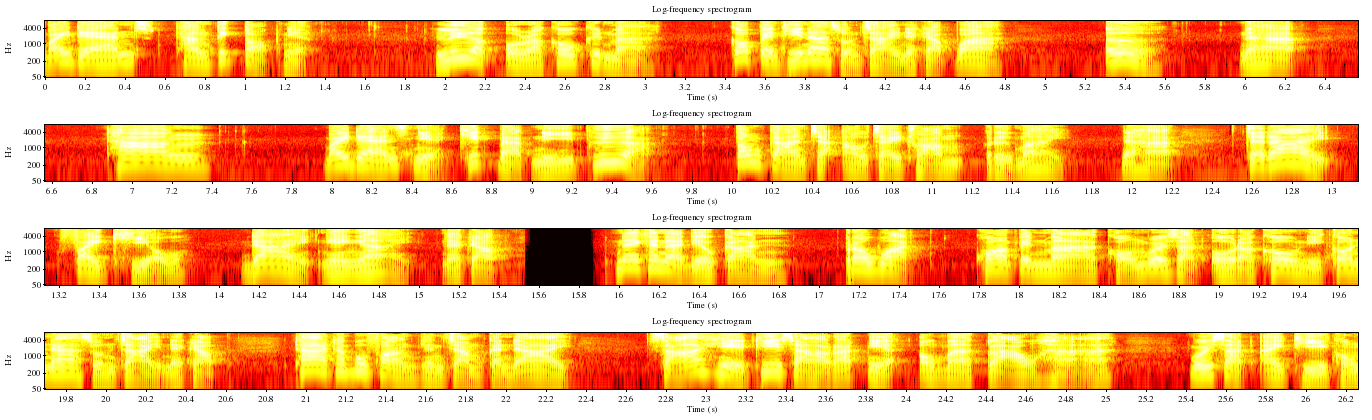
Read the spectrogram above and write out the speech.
b y d a n c e ทาง TikTok เนี่ยเลือก Oracle ขึ้นมา ก็เป็นที่น่าสนใจนะครับว่า เออนะฮะทาง b y d a n c e เนี่ยคิดแบบนี้เพื่อต้องการจะเอาใจทรัมป์หรือไม่นะฮะจะได้ไฟเขียวได้ง่าย ๆนะครับ ในขณะเดียวกัน ประวัติความเป็นมาของบริษัท Oracle นี้ก็น่าสนใจนะครับ ถ้าท่านผู้ฟังยังจำกันได้ สาเหตุที่สหรัฐเนี่ยเอามากล่าวหา บริษัทไอทีของ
